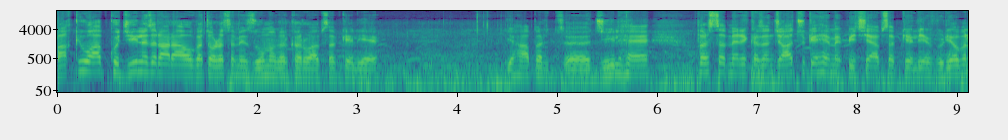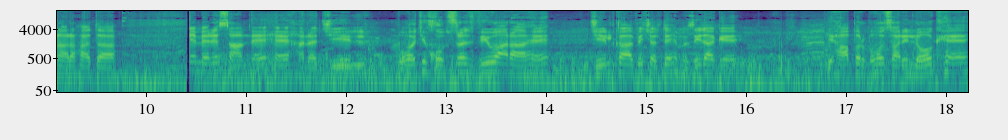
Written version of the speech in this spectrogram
बाकी वो आपको झील नज़र आ रहा होगा, थोड़ा सा मैं जूम अगर करूँ आप सबके लिए। यहाँ पर झील है, पर सब मेरे कज़न जा चुके हैं, मैं पीछे आप सबके लिए वीडियो बना रहा था। ये मेरे सामने है हना झील। बहुत ही खूबसूरत व्यू आ रहा है। झील का अभी चलते हैं मज़ीद आगे। यहाँ पर बहुत सारे लोग हैं।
